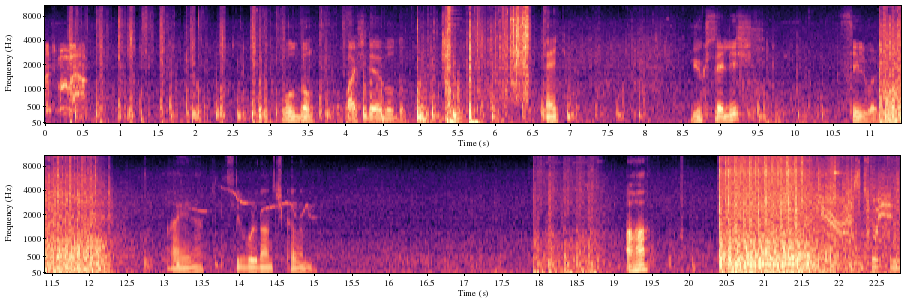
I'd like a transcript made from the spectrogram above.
Let's move out. Buldum. Başlığı buldum. Ney? Yükseliş Silver. Aynen. Silver'dan çıkalım. Aha. Çok iyi.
